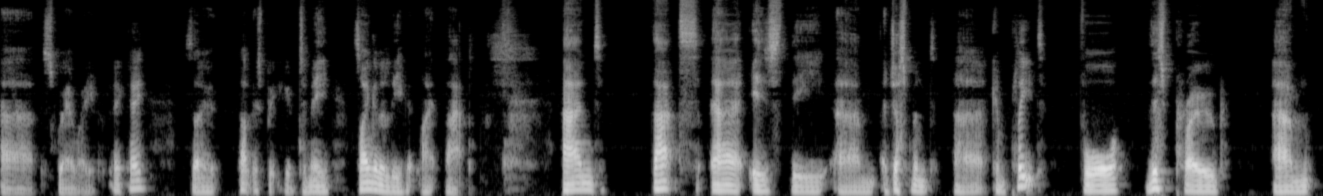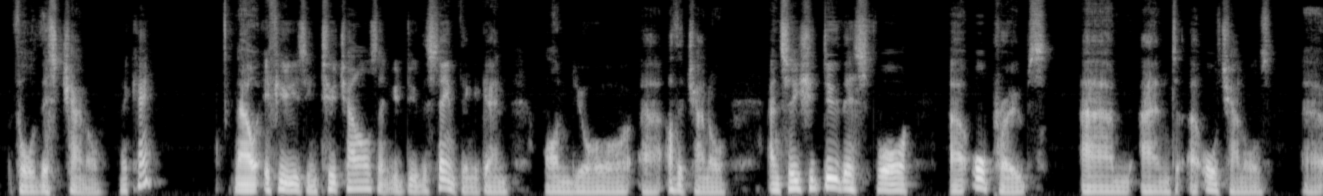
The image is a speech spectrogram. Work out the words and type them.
uh, square wave, okay? So that looks pretty good to me. So I'm going to leave it like that. And that uh, is the um, adjustment uh, complete for this probe um, for this channel. Okay. Now, if you're using two channels, then you do the same thing again on your uh, other channel. And so you should do this for uh, all probes um, and uh, all channels uh,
